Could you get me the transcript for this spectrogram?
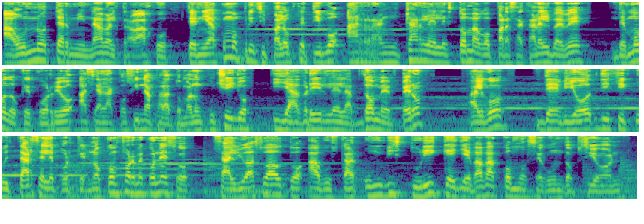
aún no terminaba el trabajo. Tenía como principal objetivo arrancarle el estómago para sacar el bebé, de modo que corrió hacia la cocina para tomar un cuchillo y abrirle el abdomen, pero algo debió dificultársele porque no conforme con eso, salió a su auto a buscar un bisturí que llevaba como segunda opción.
